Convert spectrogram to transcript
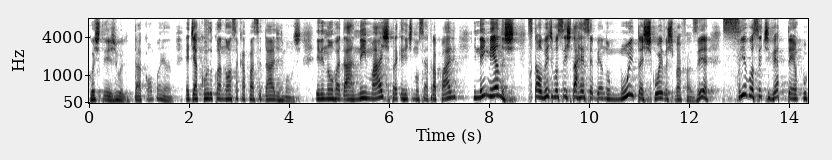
Gostei, Júlio, está acompanhando. É de acordo com a nossa capacidade, irmãos. Ele não vai dar nem mais para que a gente não se atrapalhe e nem menos. Se talvez você está recebendo muitas coisas para fazer, se você tiver tempo,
